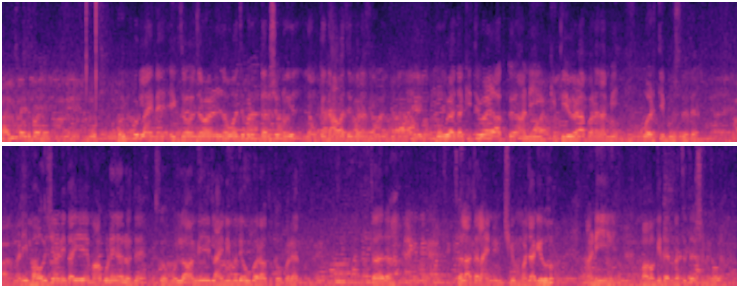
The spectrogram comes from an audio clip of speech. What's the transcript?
बॅक साईड पण आहे. भरपूर लाईन आहे. एक जवळजवळ नऊ वाजेपर्यंत दर्शन होईल. नऊ ते दहा वाजेपर्यंत. बघूया आता किती वेळ लागतोय आणि किती वेळापर्यंत आम्ही वरती पोचतो ते आणि भाऊजी आणि ताई हे मागून येणार होते. सो बोललो आम्ही लाईनीमध्ये उभं राहतो तोपर्यंत. तर चला आता लाईनीची मजा घेऊ. आणि बाबा केदारनाथचं दर्शन घेऊया.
